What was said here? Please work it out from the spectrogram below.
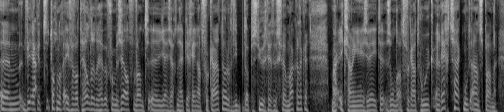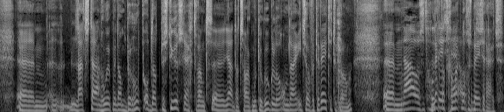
um, wil ja. ik het toch nog even wat helderder hebben voor mezelf. Want uh, jij zegt, dan heb je geen advocaat nodig. Die, dat bestuursrecht is veel makkelijker. Maar ik zou niet eens weten, zonder advocaat, hoe ik een rechtszaak moet aanspannen. Um, laat staan hoe ik me dan beroep op dat bestuursrecht. Want ja, dat zou ik moeten googlen om daar iets over te weten te komen. Um, nou, als het goed leg is, dat gemak hè, nog eens beter uit.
